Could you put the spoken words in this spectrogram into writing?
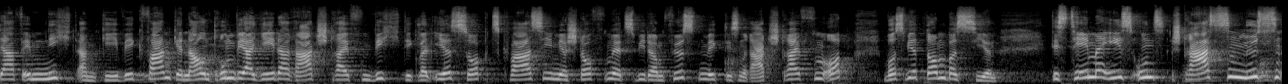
darf eben nicht am Gehweg fahren, genau, und darum wäre jeder Radstreifen wichtig, weil ihr sagt quasi, wir stopfen jetzt wieder am Fürstenweg diesen Radstreifen ab. Was wird dann passieren? Das Thema ist, uns Straßen müssen,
